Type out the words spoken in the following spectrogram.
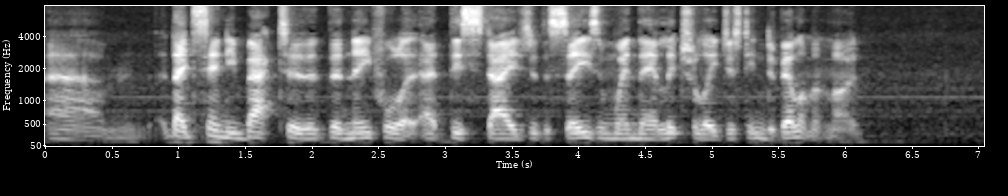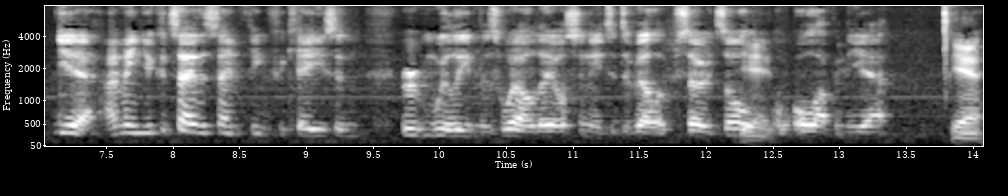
Um, they'd send him back to the NEFL at, at this stage of the season when they're literally just in development mode. Yeah, I mean, you could say the same thing for Keays and Reuben William as well. They also need to develop, so it's all Yeah. all up in the air. Yeah.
